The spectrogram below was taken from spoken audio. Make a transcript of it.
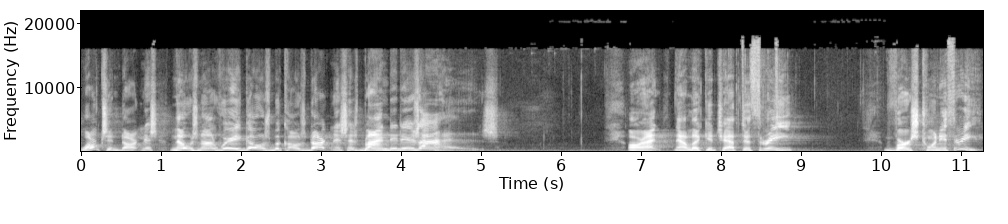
walks in darkness, knows not where he goes because darkness has blinded his eyes. All right, now look at chapter 3, verse 23.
